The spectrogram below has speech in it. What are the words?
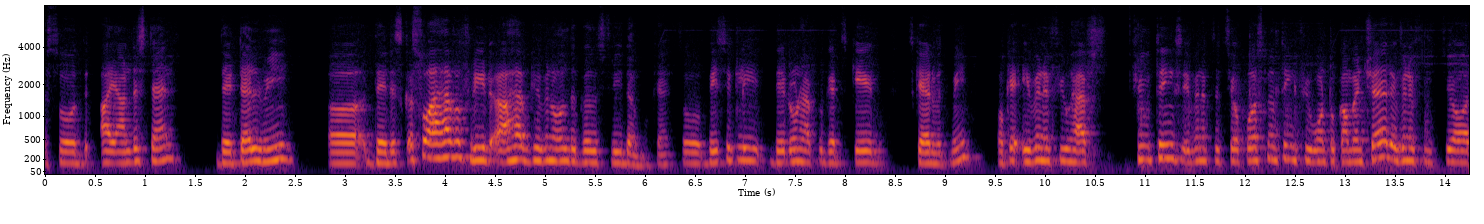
so th- I understand. They tell me. Uh, they discuss. So I have a free. I have given all the girls freedom. Okay. So basically, they don't have to get scared scared with me. Okay. Even if you have few things, even if it's your personal thing, if you want to come and share, even if it's your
